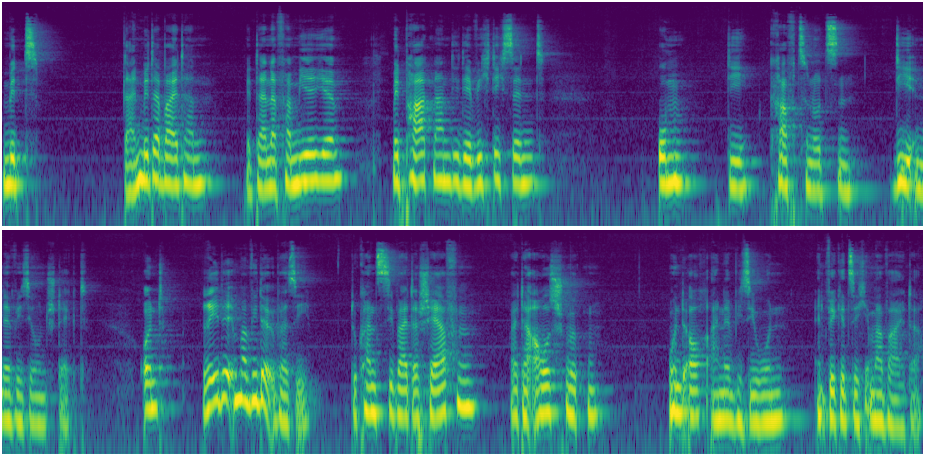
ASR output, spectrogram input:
mit deinen Mitarbeitern, mit deiner Familie, mit Partnern, die dir wichtig sind, um die Kraft zu nutzen, die in der Vision steckt. Und rede immer wieder über sie. Du kannst sie weiter schärfen, weiter ausschmücken und auch eine Vision entwickelt sich immer weiter.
